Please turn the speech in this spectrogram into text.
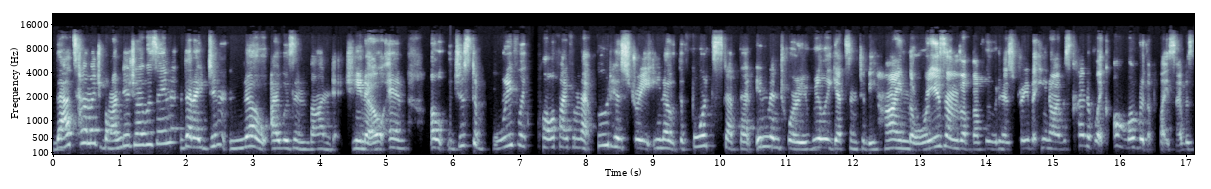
That's how much bondage I was in that I didn't know I was in bondage, you know? And uh, just to briefly qualify from that food history, you know, the fourth step, that inventory really gets into behind the reasons of the food history. But, you know, I was kind of like all over the place. I was,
